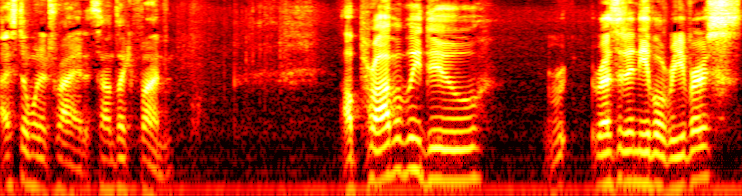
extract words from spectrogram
I still want to try it. It sounds like fun. I'll probably do Re- Resident Evil Re:Verse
